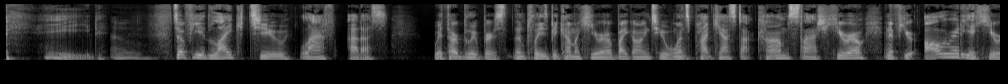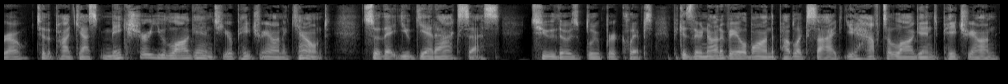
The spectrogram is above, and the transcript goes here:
paid. Oh. So if you'd like to laugh at us with our bloopers, then please become a hero by going to oncepodcast.com slash hero. And if you're already a hero to the podcast, make sure you log in to your Patreon account so that you get access to those blooper clips because they're not available on the public side. You have to log into Patreon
